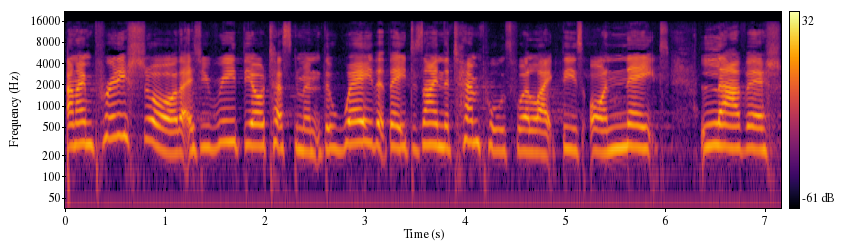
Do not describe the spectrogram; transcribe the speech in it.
And I'm pretty sure that as you read the Old Testament, the way that they designed the temples were like these ornate, lavish,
